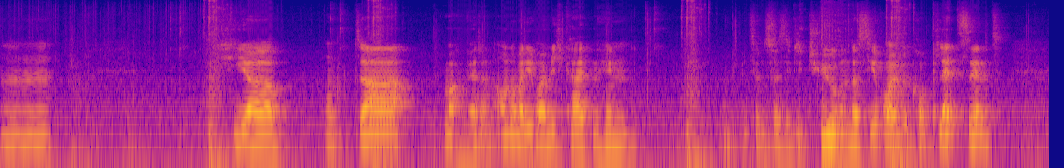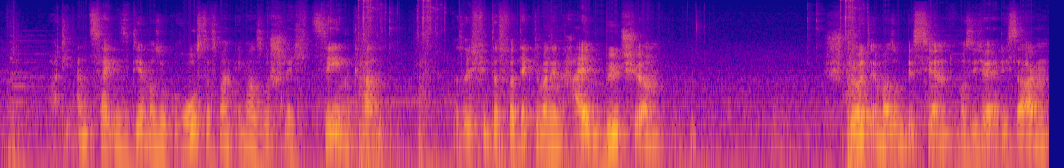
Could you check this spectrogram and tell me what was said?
Hm. Hier und da machen wir dann auch nochmal die Räumlichkeiten hin. Beziehungsweise die Türen, dass die Räume komplett sind. Die Anzeigen sind hier immer so groß, dass man immer so schlecht sehen kann. Also ich finde, das verdeckt immer den halben Bildschirm. Stört immer so ein bisschen, muss ich ja ehrlich sagen.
